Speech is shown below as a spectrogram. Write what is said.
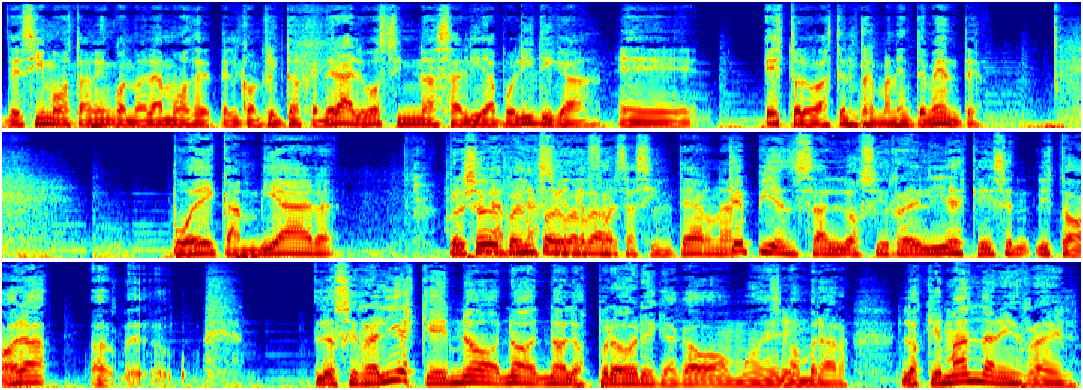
decimos también cuando hablamos de- del conflicto en general. Vos sin una salida política, eh, esto lo vas a tener permanentemente. Puede cambiar Pero yo la le pregunto de relación de verdad, fuerzas internas. ¿qué piensan los israelíes que dicen, listo, ahora... ah, eh, los israelíes que no, no, no los progres que acabamos de Sí. nombrar, los que mandan a Israel,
